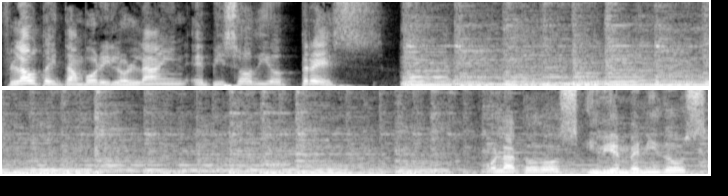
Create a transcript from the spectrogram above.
Flauta y Tamboril Online, episodio 3. Hola a todos y bienvenidos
